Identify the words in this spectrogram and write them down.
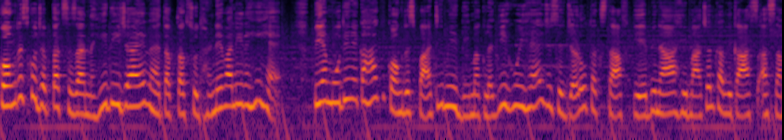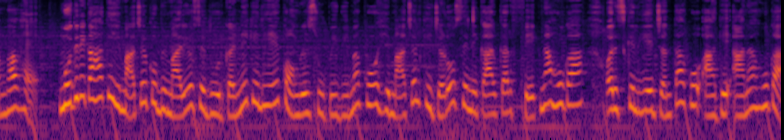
कांग्रेस को जब तक सजा नहीं दी जाए, वह तब तक सुधरने वाली नहीं है। पीएम मोदी ने कहा कि कांग्रेस पार्टी में दीमक लगी हुई है, जिसे जड़ों तक साफ़ किए बिना हिमाचल का विकास असंभव है। मोदी ने कहा कि हिमाचल को बीमारियों से दूर करने के लिए कांग्रेस रूपी दीमक को हिमाचल की जड़ों से निकालकर फेंकना होगा और इसके लिए जनता को आगे आना होगा।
